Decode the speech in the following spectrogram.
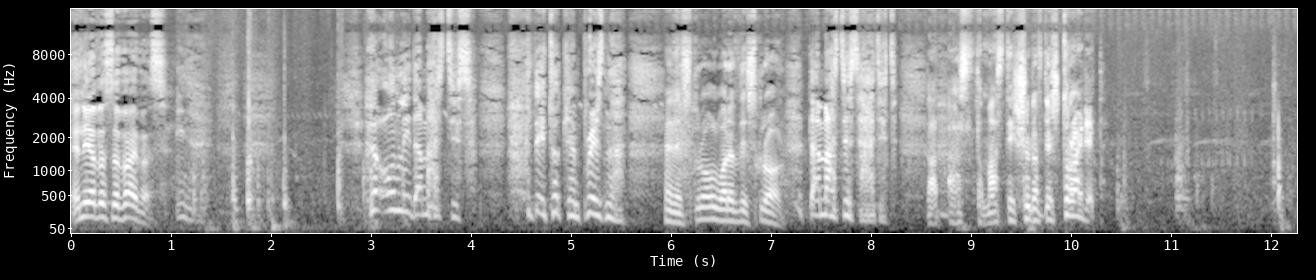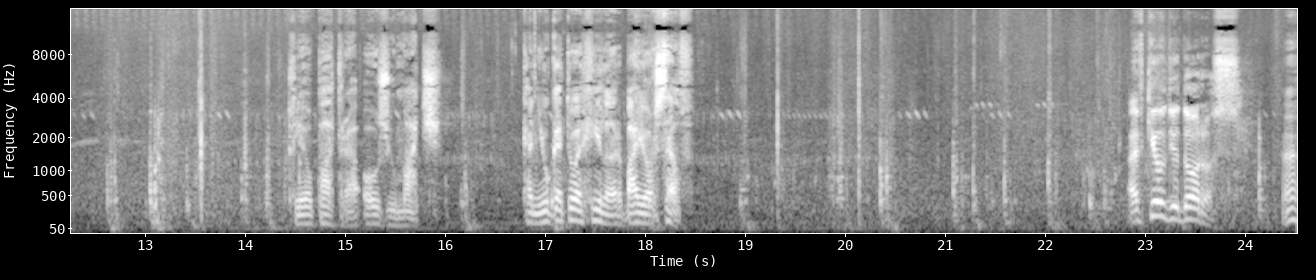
Any other survivors? Only Damastis. They took him prisoner. And the scroll, what of the scroll? Damastis had it. That us, the master should have destroyed it. Cleopatra owes you much. Can you get to a healer by yourself? I've killed Eudoros. Huh?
